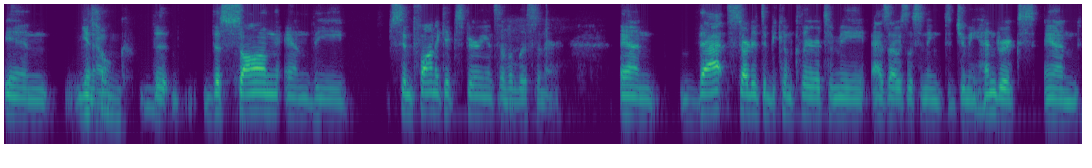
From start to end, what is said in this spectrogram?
in you The know song. the the song and the symphonic experience of a listener and that started to become clear to me as i was listening to jimi hendrix and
